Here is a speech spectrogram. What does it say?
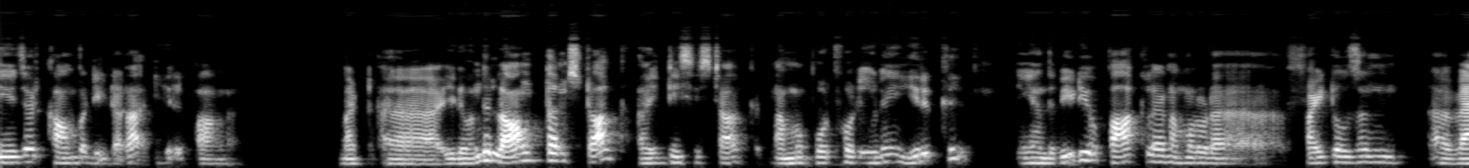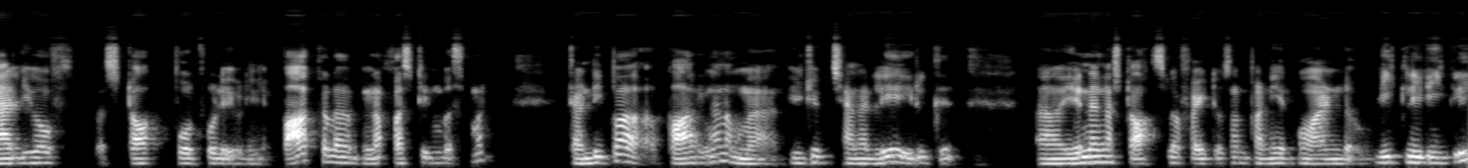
மேஜர் காம்படிட்டரா இருப்பாங்க. பட் இது வந்து long term stock, ITC stock நம்ம போர்ட்ஃபோலியோலையும் இருக்கு. நீங்க அந்த வீடியோ பார்க்கல நம்மளோட five thousand value of stock portfolio நீங்க பார்க்கல அப்படின்னா, ஃபர்ஸ்ட் இன்வெஸ்ட்மெண்ட் கண்டிப்பா பாருங்க. நம்ம யூடியூப் சேனல்லயே இருக்கு. அ என்னென்ன ஸ்டாக்ஸ்ல 5000 பண்ணியிருக்கோம் அண்ட் வீக்லி வீக்லி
